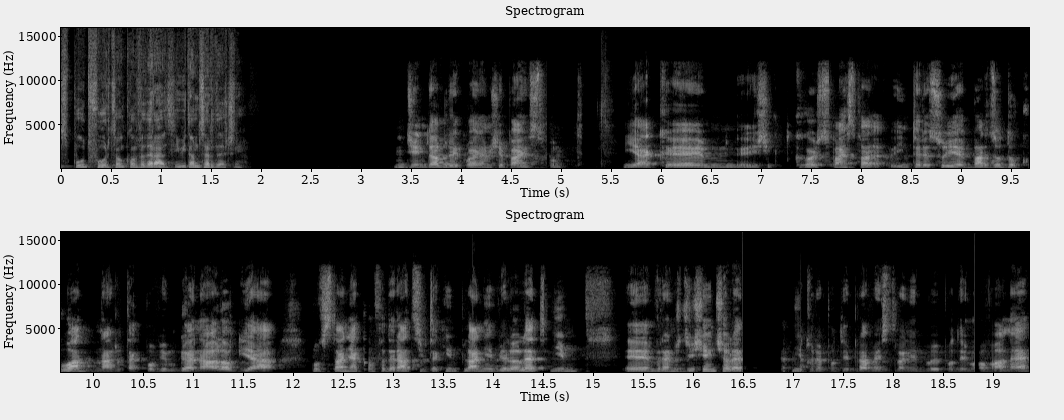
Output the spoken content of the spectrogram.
współtwórcą Konfederacji. Witam serdecznie. Dzień dobry, kłaniam się Państwu. Jak jeśli kogoś z Państwa interesuje bardzo dokładna, że tak powiem, genealogia powstania Konfederacji w takim planie wieloletnim, e, wręcz dziesięcioletnim, które po tej prawej stronie były podejmowane,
